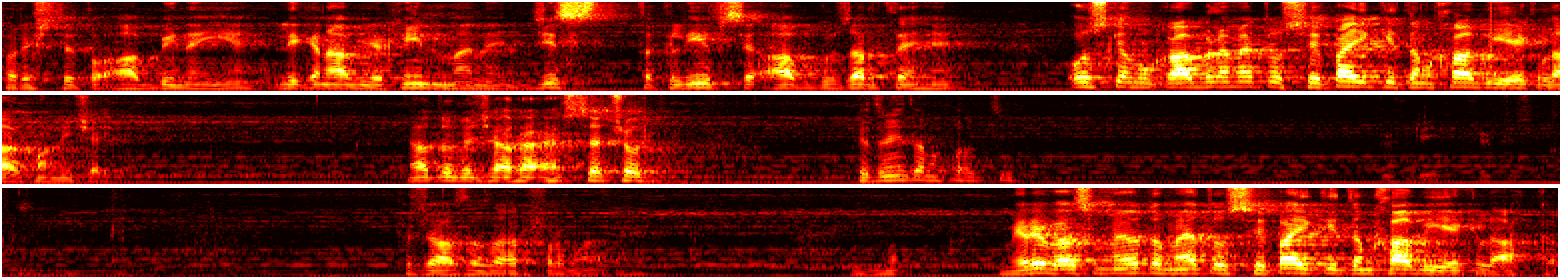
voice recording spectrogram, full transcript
فرشتے تو آپ بھی نہیں ہیں، لیکن آپ یقین مانیں جس تکلیف سے آپ گزرتے ہیں، اس کے مقابلے میں تو سپاہی کی تنخواہ بھی ایک لاکھ ہونی چاہیے۔ یا تو بیچارہ ایس ایچ او کتنی تنخواہ تھی پچاس ہزار فرما رہے میرے بس میں ہو تو میں تو سپاہی کی تنخواہ بھی ایک لاکھ کر۔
